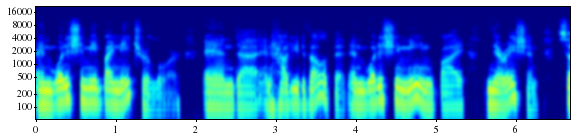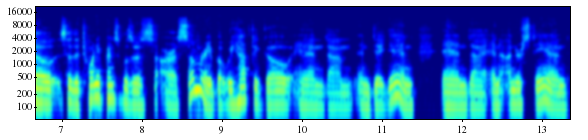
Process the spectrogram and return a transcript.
And what does she mean by nature lore? And, uh, and how do you develop it? And what does she mean by narration? So, so the 20 principles are, are a summary, but we have to go and, um, and dig in and, uh, and understand,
